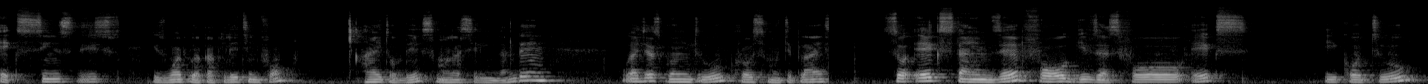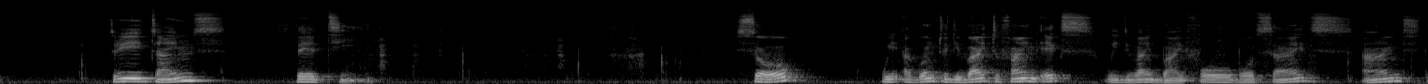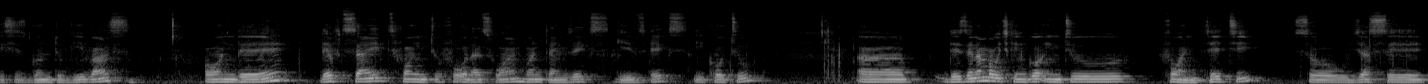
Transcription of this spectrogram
x since this is what we are calculating for height of the smaller cylinder. And then we are just going to cross multiply. So x times f4 gives us 4x equal to 3 times 30 so we are going to divide to find x. We divide by 4 both sides and this is going to give us on the left side 4 into 4 that's 1 1 times x gives x equal to uh, there's a number which can go into 4 and 30 so just say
